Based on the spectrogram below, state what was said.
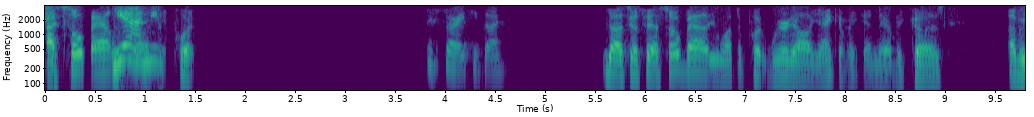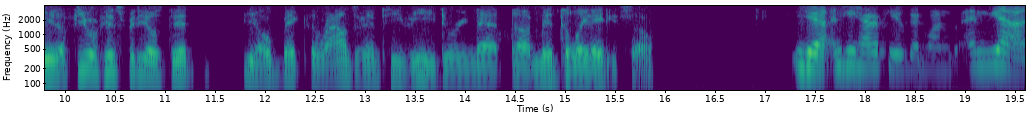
I so badly Yeah, I mean- to put. Sorry, keep going. No, I was gonna say I so badly want to put Weird Al Yankovic in there because, I mean, a few of his videos did, you know, make the rounds of MTV during that uh, mid to late '80s. So Yeah, and he had a few good ones. And yeah,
